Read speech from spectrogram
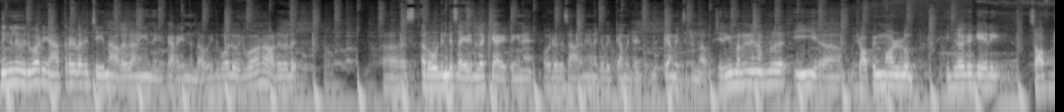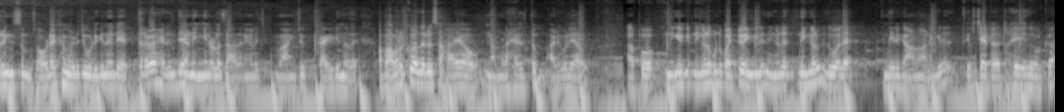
നിങ്ങൾ ഒരുപാട് യാത്രകളൊക്കെ ചെയ്യുന്ന ആളുകളാണെങ്കിൽ നിങ്ങൾക്ക് അറിയുന്നുണ്ടാവും. ഇതുപോലെ ഒരുപാട് ആളുകൾ റോഡിന്റെ സൈഡിലൊക്കെ ആയിട്ട് ഇങ്ങനെ ഓരോരോ സാധനങ്ങളൊക്കെ വിൽക്കാൻ പറ്റും വിൽക്കാൻ വെച്ചിട്ടുണ്ടാവും. ശരിക്കും പറഞ്ഞാൽ നമ്മൾ ഈ ഷോപ്പിംഗ് മാളിലും ഇതിലൊക്കെ കയറി സോഫ്റ്റ് ഡ്രിങ്ക്സും സോഡയൊക്കെ മേടിച്ച് കുടിക്കുന്നതിന്റെ എത്രയോ ഹെൽത്തിയാണ് ഇങ്ങനെയുള്ള സാധനങ്ങൾ വാങ്ങിച്ചു കഴിക്കുന്നത്. അപ്പോൾ അവർക്കും അതൊരു സഹായമാവും നമ്മുടെ ഹെൽത്തും അടിപൊളിയാവും. അപ്പോൾ നിങ്ങൾക്ക് നിങ്ങളെ കൊണ്ട് പറ്റുമെങ്കിൽ നിങ്ങൾ നിങ്ങളും ഇതുപോലെ എന്തെങ്കിലും കാണുവാണെങ്കിൽ തീർച്ചയായിട്ടും ട്രൈ ചെയ്ത് നോക്കുക.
